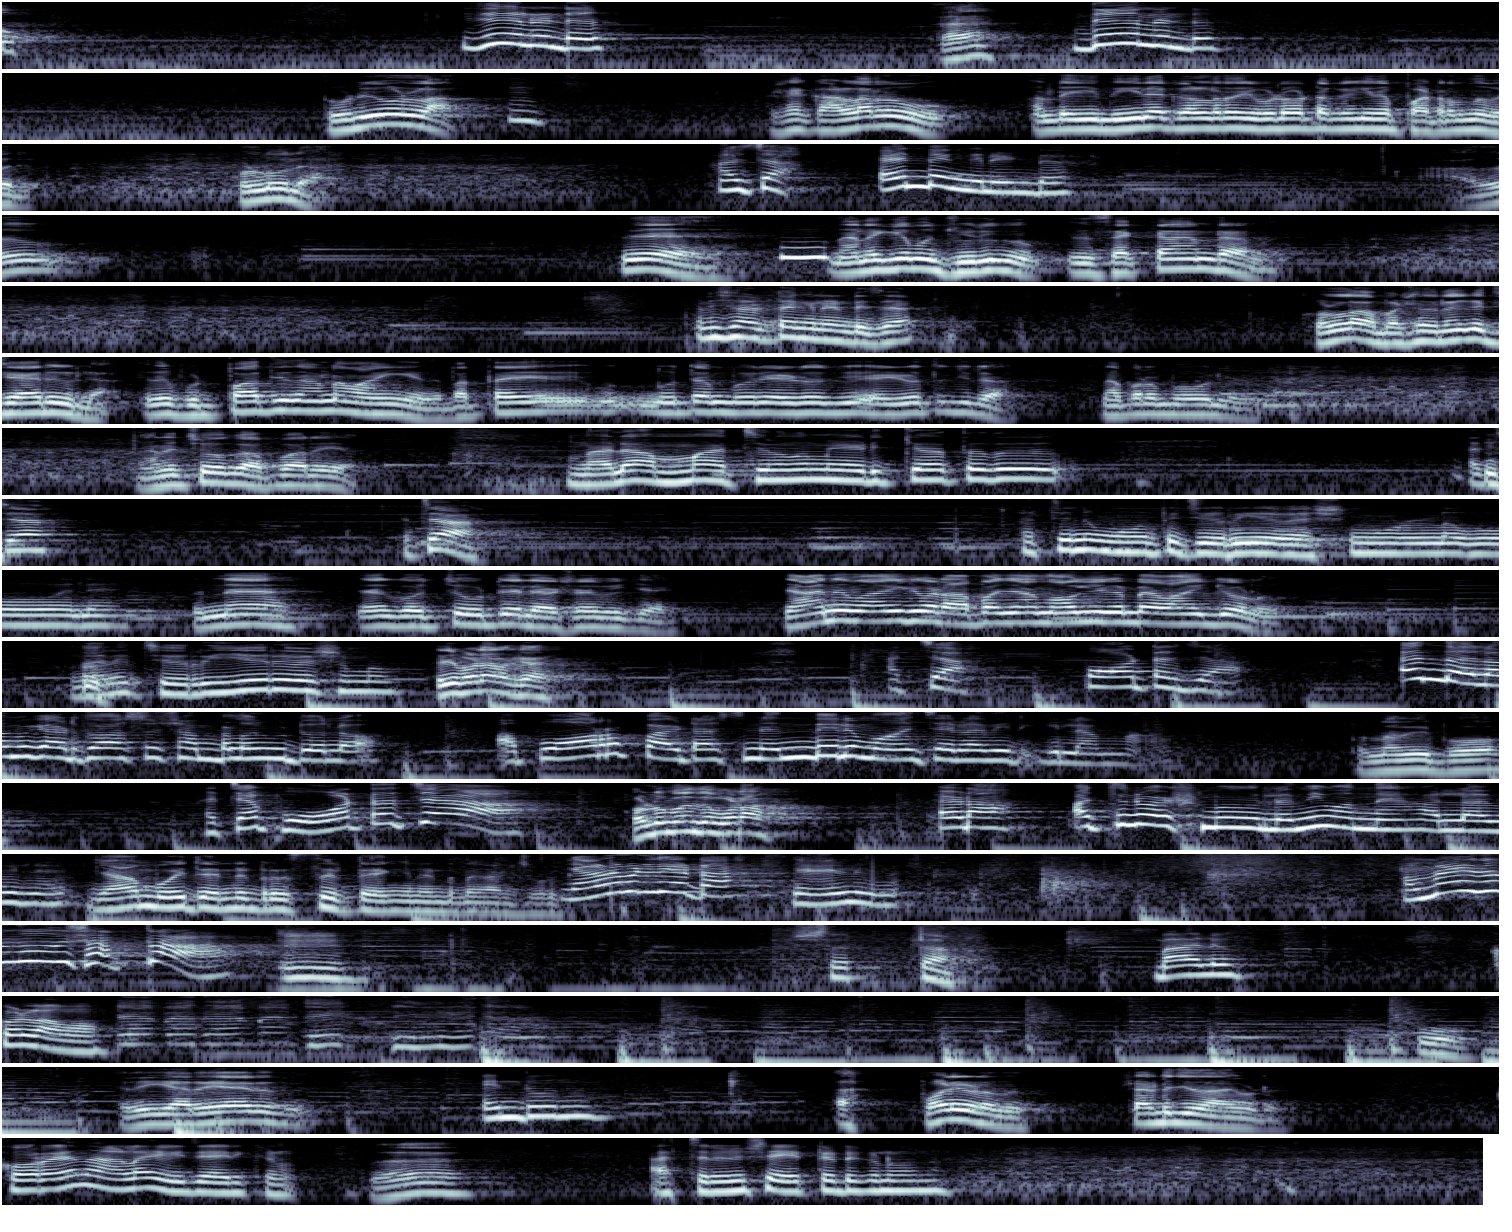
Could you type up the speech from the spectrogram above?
ഇത് എങ്ങനെയുണ്ട് ഏ? ഇത് എങ്ങനെയുണ്ട് തുണി കൊള്ളാം. പക്ഷെ കളർ പോവും. അതുകൊണ്ട് ഈ നീല കളർ ഇവിടോട്ടൊക്കെ ഇങ്ങനെ പടർന്ന് വരും. കൊള്ളൂല. അച്ഛാ എന്റെ എങ്ങനെയുണ്ട് അത് ഇതേ നനയ്ക്കുമ്പോൾ ചുരുങ്ങും. ഇത് സെക്കൻഡ് ഹാൻഡാണ് ഈ ഷർട്ട് എങ്ങനെയുണ്ട് ചാ കൊള്ളാം പക്ഷെ നിനക്ക് ചേരൂല. ഇത് ഫുട്പാത്തിൽ നിന്നാണ് വാങ്ങിയത്. പത്ത് നൂറ്റമ്പത് രൂപ എഴുപത്തഞ്ച് എഴുപത്തഞ്ച് രൂപ. അതിനപ്പുറം പോകില്ല നനച്ചു നോക്കാം അപ്പം അറിയാം. എന്നാലും അമ്മ അച്ഛനൊന്നും മേടിക്കാത്തത് അച്ഛാ അച്ഛാ. അച്ഛന് മുഖത്ത് ചെറിയ വിഷമമുള്ള പോലെ. പിന്നെ ഞാൻ കൊച്ചു കുട്ടിയല്ലേ വിഷമിക്കാൻ ഞാനും വാങ്ങിക്കോടാ അപ്പം ഞാൻ നോക്കിക്കണ്ടേ വാങ്ങിക്കോളൂ. എന്നാലും ചെറിയൊരു വിഷമം. ഇവിടെ ഇറക്കാം. അച്ഛാ പോട്ടച്ചാ എന്തായാലും നമുക്ക് അടുത്ത മാസം ശമ്പളം കിട്ടുമല്ലോ. അപ്പൊ ഉറപ്പായിട്ട് അച്ഛൻ എന്തേലും വാങ്ങിച്ചു തരാതിരിക്കില്ല അമ്മ. പെണ്ണാ നീ പോ. അച്ഛാ പോട്ടച്ചാ അവിടെ പോയി പോടാ. എടാ അച്ഛന് വിഷമമൊന്നുമില്ല. നീ വന്നേ അല്ല പിന്നെ. ഞാൻ പോയിട്ട് എന്റെ ഡ്രസ്സ് ഇട്ട് എങ്ങനെയുണ്ടെന്ന് കാണിച്ചു കൊടുക്കാം. ഞങ്ങൾ വിളിച്ചേട്ടാ ഞാൻ അമ്മ ഇതൊന്നും ഷർട്ടാ? ഷർട്ടാ. ബാലു കൊള്ളാമോ? ഓ എനിക്കറിയായിരുന്നു എന്തോന്നു? പോടി ഇവിടെ ഷട്ടിച്ച് താഴോട്ട്. കുറേ നാളായി വിചാരിക്കണം. അച്ഛനൊരു ഷർട്ട് എടുക്കണമെന്ന്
